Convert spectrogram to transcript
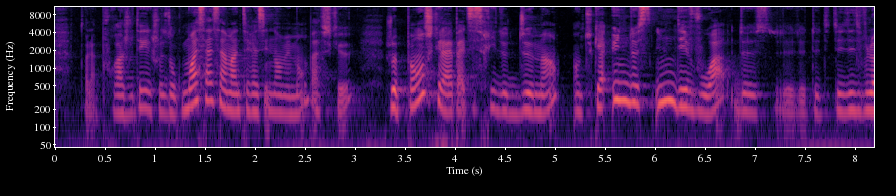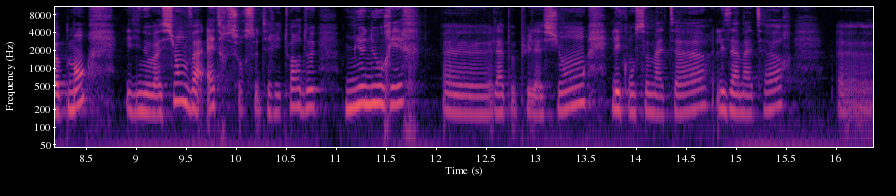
pour ajouter quelque chose. Donc moi ça, ça m'intéresse énormément parce que je pense que la pâtisserie de demain, en tout cas une, de, une des voies de développement et d'innovation va être sur ce territoire de mieux nourrir euh, la population, les consommateurs, les amateurs. Euh,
